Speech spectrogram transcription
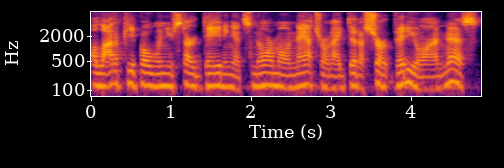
a lot of people when you start dating it's normal and natural and i did a short video on this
